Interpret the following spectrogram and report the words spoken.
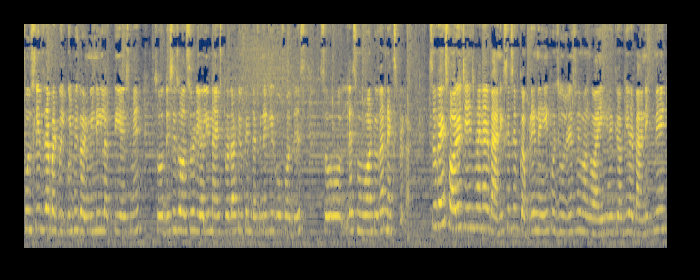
full sleeves है बट बिल्कुल भी गर्मी नहीं लगती है इसमें। So this is also really nice product you can definitely go for this so let's move on to the next product so guys for a change मैंने अर्बैनिक से सिर्फ़ कपड़े नहीं, कुछ ज्वेलरीज भी मंगवाई है, क्योंकि अर्बैनिक में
